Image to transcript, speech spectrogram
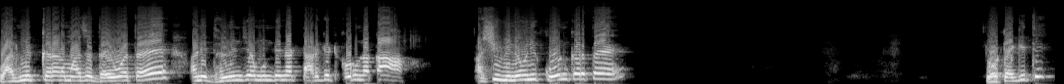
वाल्मिक कराड माझं दैवत आहे आणि धनंजय मुंडेंना टार्गेट करू नका. अशी विनवणी कोण करतय? गोट्या गीते?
